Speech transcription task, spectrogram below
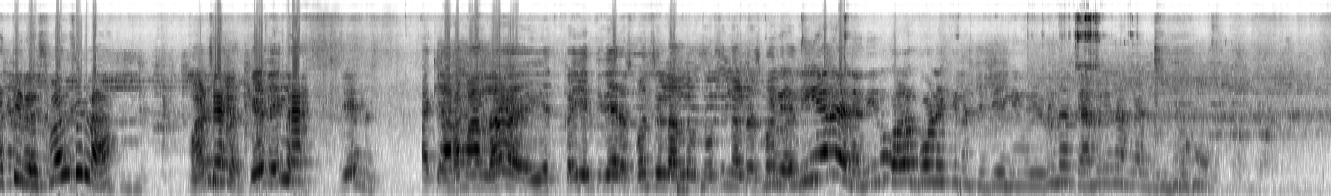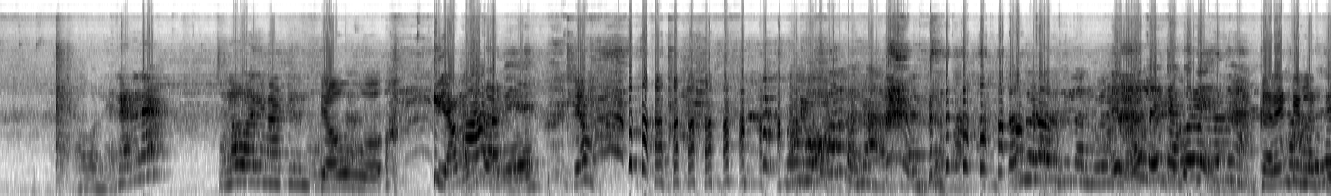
ಅತ್ತಿ ರೆಸ್ಪಾನ್ಸ್ ಇಲ್ಲ? ಮಾಡಿಲ್ಲ ಕೇಳಿಲ್ಲ ಏನ್? ಆಕೆ ಆರಾಮ ಅಲ್ಲ ಎತ್ ಕೈ ಎತ್ತಿದೆ ರೆಸ್ಪಾನ್ಸ್ ಇಲ್ಲ ಅಲ್ಲ ತೋರ್ಸಿನಲ್ಲ ರೆಸ್ಪಾನ್ಸ್ ನೀರೇನ ನೀನು ಒಳಗೆ ಗೋಣ್ ಹಾಕಿನಂತಿದ್ದಿ ನೀವು ಇಡಿನ ಫ್ಯಾಮಿಲಿನ ಹಂಗಾದ್ರಿ ಚಲೋ ಒಳಗೆ ಮಾಡ್ತೀರಿ ಯಮ್ಮ ಯಮ್ಮ ಹೋಗಿ. ಕರೆಂಟ್ ಇಲ್ಲ ಅತ್ತಿ.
